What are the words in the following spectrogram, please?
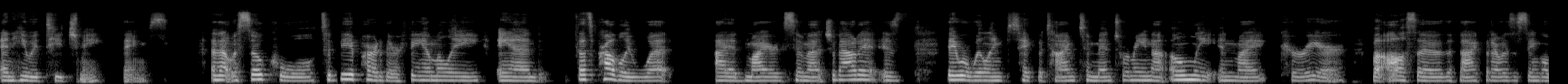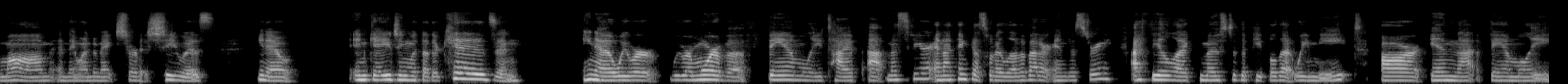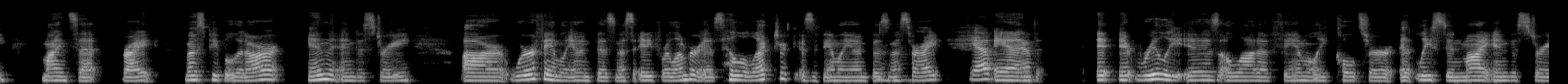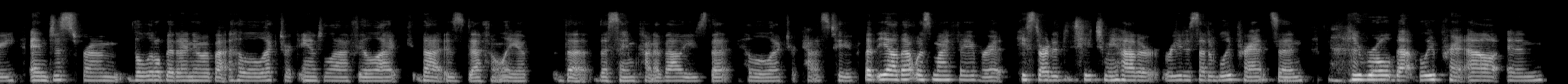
and he would teach me things. And that was so cool to be a part of their family. And that's probably what I admired so much about it is they were willing to take the time to mentor me, not only in my career, but also the fact that I was a single mom and they wanted to make sure that she was, you know, engaging with other kids and you know we were we were more of a family type atmosphere. And i think that's what i love about our industry. I feel like most of the people that we meet are in that family mindset right? Most people that are in the industry are we're a family owned business 84 lumber is hill electric is a family owned business mm-hmm. right yeah and yep it, it really is a lot of family culture, at least in my industry. And just from the little bit I know about Hill Electric, Angela, I feel like that is definitely a the the same kind of values that Hill Electric has too. But yeah, that was my favorite. He started to teach me how to read a set of blueprints and he rolled that blueprint out and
